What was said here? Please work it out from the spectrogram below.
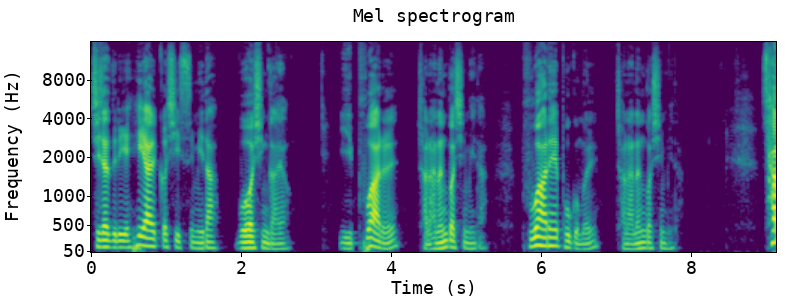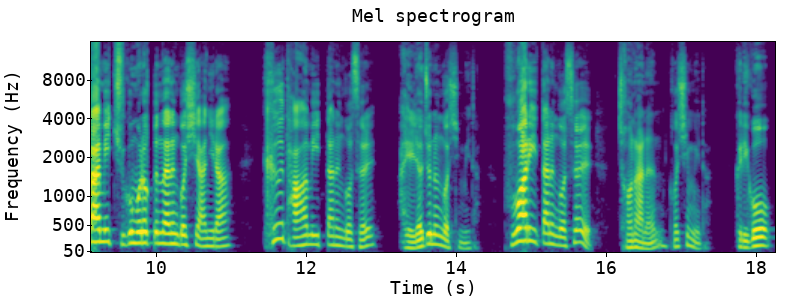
제자들이 해야 할 것이 있습니다. 무엇인가요? 이 부활을 전하는 것입니다. 부활의 복음을 전하는 것입니다. 사람이 죽음으로 끝나는 것이 아니라 그 다음이 있다는 것을 알려주는 것입니다. 부활이 있다는 것을 전하는 것입니다. 그리고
